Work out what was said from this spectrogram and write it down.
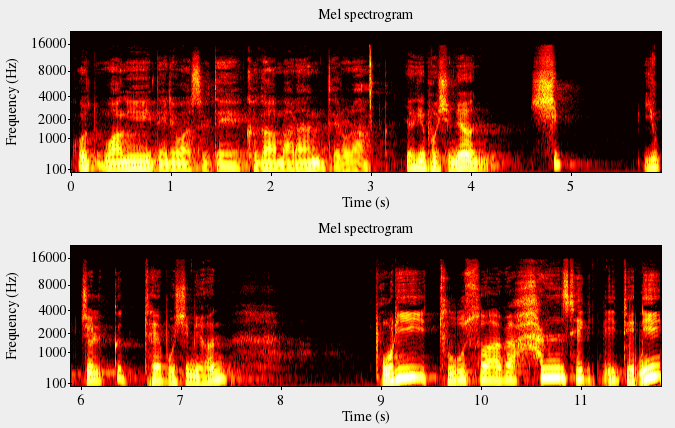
곧 왕이 내려왔을 때 그가 말한 대로라. 여기 보시면 16절 끝에 보시면 보리 두 수아가 한 세겔이 되니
